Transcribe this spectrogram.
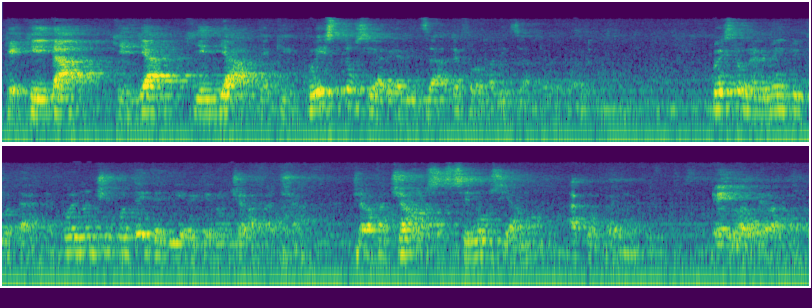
che chieda, chiedia, chiediate che questo sia realizzato e formalizzato. Questo è un elemento importante, poi non ci potete dire che non ce la facciamo. Ce la facciamo se, non siamo accompagnati. E io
